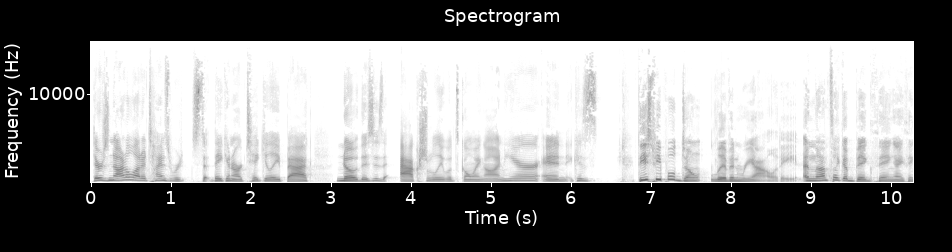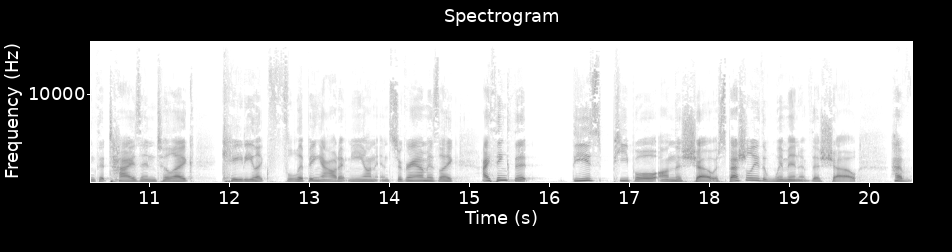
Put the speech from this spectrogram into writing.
there's not a lot of times where they can articulate back, no, this is actually what's going on here. And because these people don't live in reality. And that's like a big thing I think that ties into like Katie like flipping out at me on Instagram is like I think that these people on this show, especially the women of this show, have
